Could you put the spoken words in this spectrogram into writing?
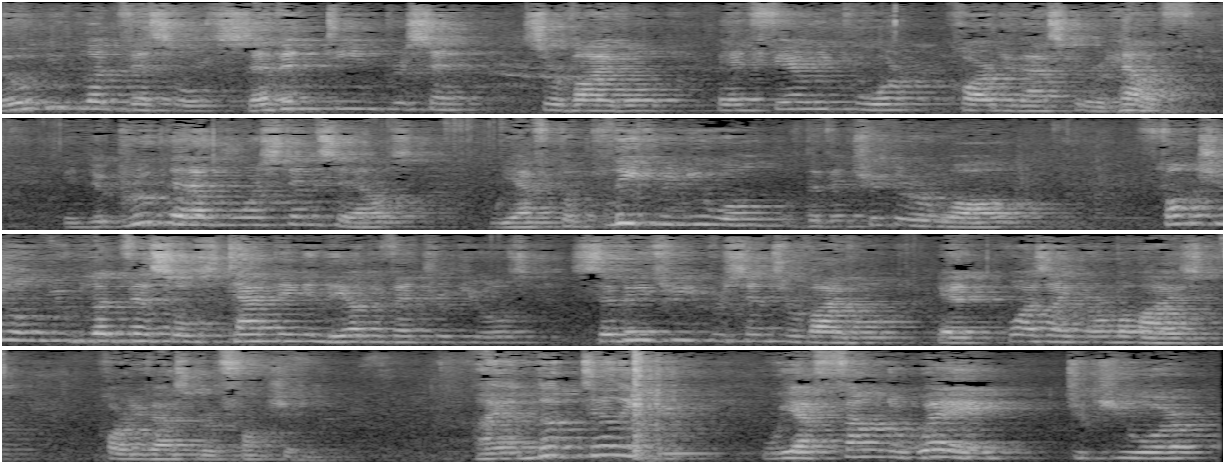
no new blood vessels, 17% survival, and fairly poor cardiovascular health. In the group that had more stem cells, we have complete renewal of the ventricular wall, functional new blood vessels tapping in the other ventricles, 73% survival, and quasi-normalized cardiovascular function. I am not telling you we have found a way to cure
